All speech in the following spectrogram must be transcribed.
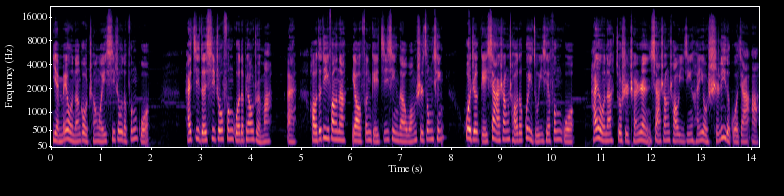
也没有能够成为西周的封国。还记得西周封国的标准吗？哎，好的地方呢要分给姬姓的王室宗亲。或者给夏商朝的贵族一些封国，还有呢，就是承认夏商朝已经很有实力的国家啊。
